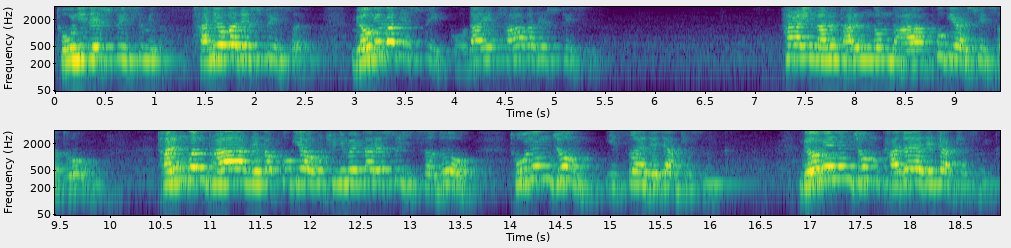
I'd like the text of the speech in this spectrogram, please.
돈이 될 수도 있습니다. 자녀가 될 수도 있어요. 명예가 될 수도 있고 나의 자아가 될 수도 있습니다. 하나님 나는 다른 건 다 포기할 수 있어도 다른 건 다 내가 포기하고 주님을 따를 수 있어도 돈은 좀 있어야 되지 않겠습니까? 명예는 좀 가져야 되지 않겠습니까?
